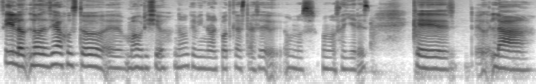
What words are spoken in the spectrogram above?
Sí, lo, decía justo eh, Mauricio, ¿no? que vino al podcast hace unos, unos ayeres, que eh, la,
